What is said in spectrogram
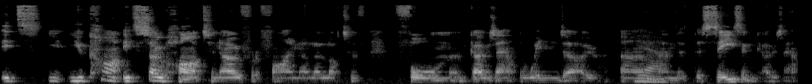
it's you, you can't. It's so hard to know for a final. A lot of form goes out the window, um, yeah. and the, the, season goes out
